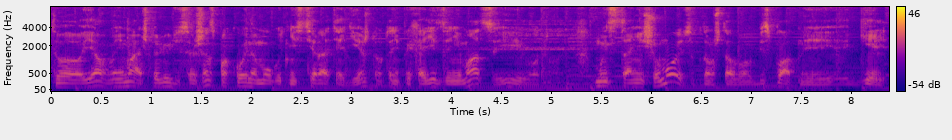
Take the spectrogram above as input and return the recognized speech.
то я понимаю, что люди совершенно спокойно могут не стирать одежду. Вот они приходить заниматься и вот, вот мыться они еще моются, потому что бесплатный гель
